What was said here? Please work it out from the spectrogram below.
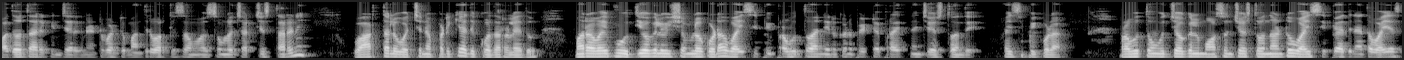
పదో తారీఖున జరిగినటువంటి మంత్రివర్గ సమావేశంలో చర్చిస్తారని వార్తలు వచ్చినప్పటికీ అది కుదరలేదు. మరోవైపు ఉద్యోగుల విషయంలో కూడా వైసీపీ ప్రభుత్వాన్ని ఇరుకునపెట్టే ప్రయత్నం చేస్తోంది. వైసీపీ కూడా ప్రభుత్వం ఉద్యోగులను మోసం చేస్తోందంటూ వైసీపీ అధినేత వైఎస్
